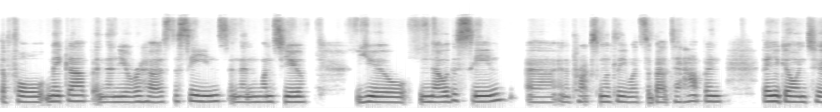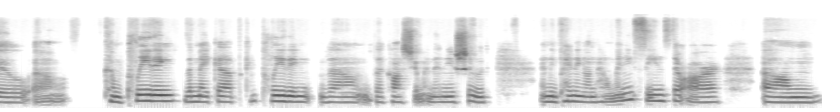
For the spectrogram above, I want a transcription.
the full makeup and then you rehearse the scenes and then once you you know the scene uh, and approximately what's about to happen then you go into uh, completing the makeup completing the, the costume and then you shoot. And depending on how many scenes there are um,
